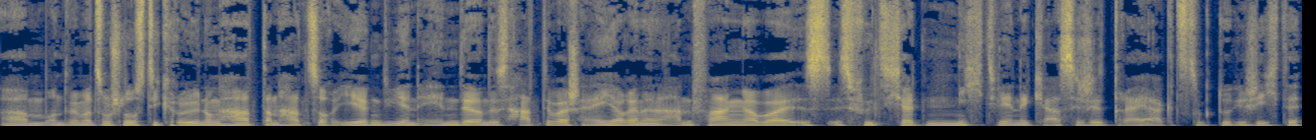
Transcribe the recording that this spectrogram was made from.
und wenn man zum Schluss die Krönung hat, dann hat es auch irgendwie ein Ende und es hatte wahrscheinlich auch einen Anfang, aber es, es fühlt sich halt nicht wie eine klassische Dreiakt-Strukturgeschichte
